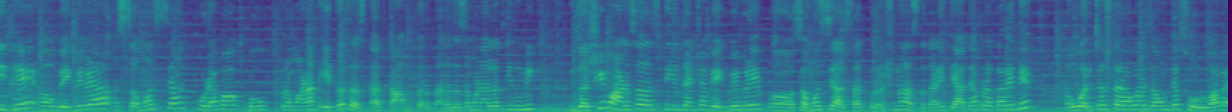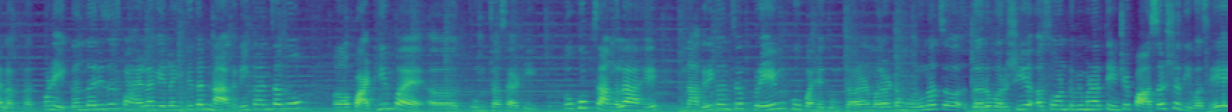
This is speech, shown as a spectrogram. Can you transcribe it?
तिथे वेगवेगळ्या समस्या थोड्या बहु प्रमाणात येतच असतात काम करताना. जसं म्हणालात की तुम्ही जशी माणसं असतील त्यांच्या वेगवेगळे समस्या असतात प्रश्न असतात आणि त्या त्या प्रकारे ते वरच्या स्तरावर जाऊन त्या सोडवाव्या लागतात. पण एकंदरीत जर पाहायला गेलं इथे तर नागरिकांचा जो पाठिंबा आहे तुमच्यासाठी तो खूप चांगला आहे. नागरिकांचं प्रेम खूप आहे तुमच्यावर आणि मला वाटतं म्हणूनच दरवर्षी असो आणि तुम्ही म्हणाल तीनशे पासष्ट दिवस. हे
